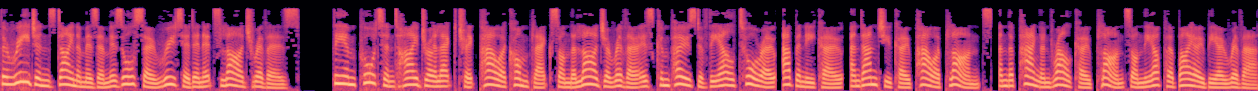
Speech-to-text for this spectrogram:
The region's dynamism is also rooted in its large rivers. The important hydroelectric power complex on the larger river is composed of the El Toro, Abanico, and Antuco power plants, and the Pangue and Ralco plants on the upper Biobío River.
